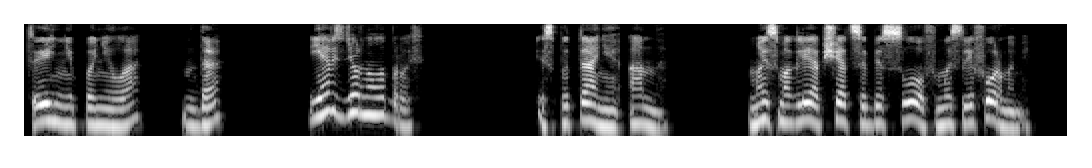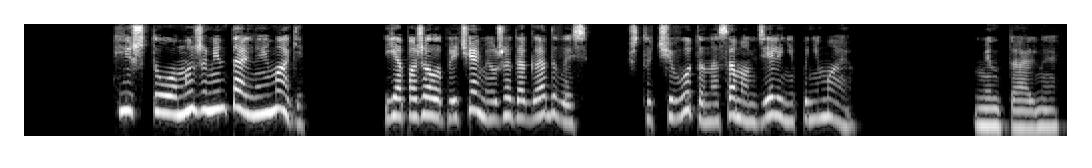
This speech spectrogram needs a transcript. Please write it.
«Ты не поняла, да?» Я вздернула бровь. «Испытание, Анна. Мы смогли общаться без слов, мыслеформами. «И что, мы же ментальные маги!» Я пожала плечами, уже догадываясь, что чего-то на самом деле не понимаю. «Ментальные.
